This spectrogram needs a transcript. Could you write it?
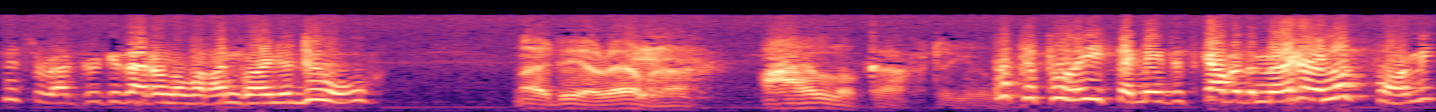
Mr. Rodriguez, I don't know what I'm going to do. My dear Ella, I'll look after you. But the police, they may discover the murder and look for me.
